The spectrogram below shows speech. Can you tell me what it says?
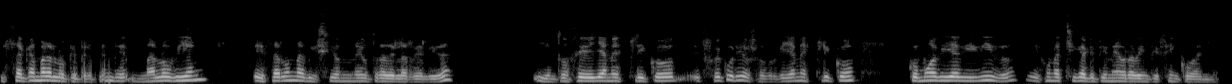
Esta cámara lo que pretende, mal o bien, es dar una visión neutra de la realidad. Y entonces ella me explicó, fue curioso, porque ella me explicó cómo había vivido, es una chica que tiene ahora 25 años,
